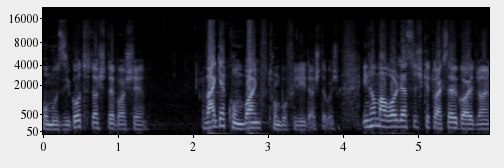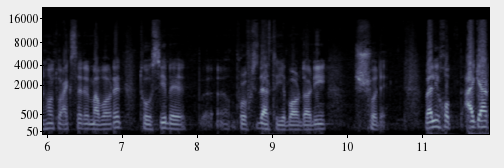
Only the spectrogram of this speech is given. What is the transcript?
هوموزیگوت داشته باشه و اگر combined ترومبوفیلی داشته باشه. اینها مواردی هستش که تو اکثر guideline ها تو اکثر موارد توصیه به پروفیلاکسی در طی بارداری شده. ولی خب اگر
